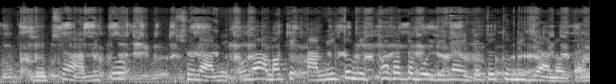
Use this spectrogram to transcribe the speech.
বুঝছ বলছে আমি তো, শোনো, আমি, ওনা আমাকে, আমি তো মিথ্যা কথা বলি না, এটা তো তুমি জানো তাই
